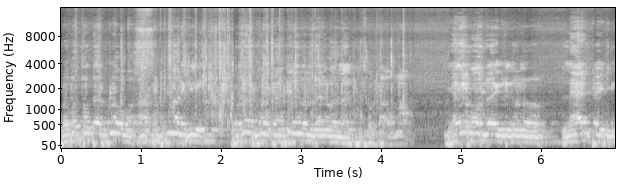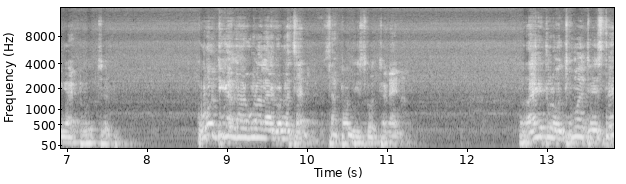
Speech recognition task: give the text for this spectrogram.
ప్రభుత్వం తరఫున ఆ కుటుంబానికి హృదయపూర్వక అభినందనలు ధన్యవాదాలు అర్పించుకుంటా ఉన్నాం. జగన్మోహన్ రెడ్డి గారు ల్యాండ్ టైటిలింగ్ యాక్ట్ వచ్చాడు. కోర్టుకి వెళ్ళా కూడా లేకుండా చట్టం తీసుకొచ్చాడు ఆయన. రైతులు ఉద్యమం చేస్తే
